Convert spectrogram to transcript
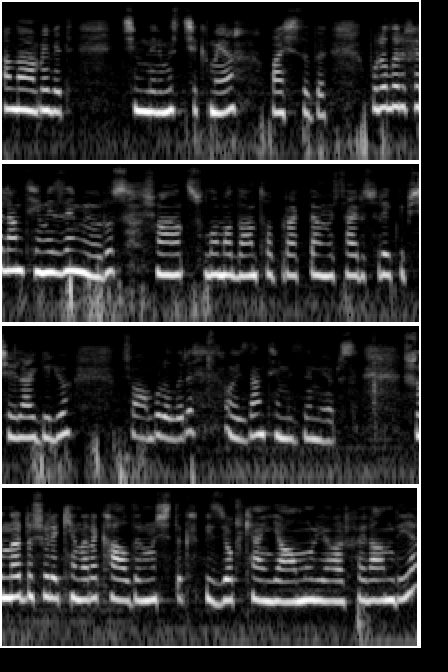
anam evet çimlerimiz çıkmaya başladı. Buraları falan temizlemiyoruz. Şu an sulamadan, topraktan vesaire sürekli bir şeyler geliyor. Şu an buraları o yüzden temizlemiyoruz. Şunları da şöyle kenara kaldırmıştık. Biz yokken yağmur yağar falan diye.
